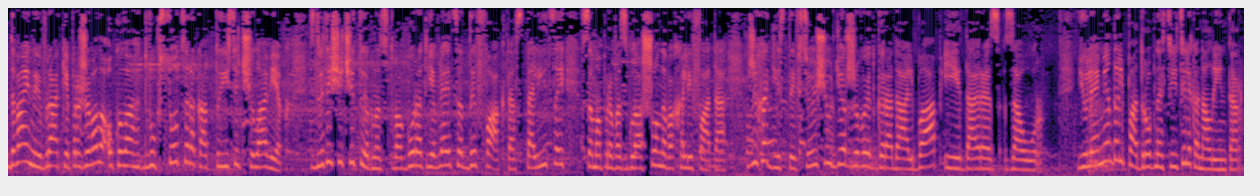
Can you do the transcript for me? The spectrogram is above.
До войны в Раке проживало около 240 тысяч человек. С 2014 город является де-факто столицей самопровозглашенного халифата. Джихадисты все еще удерживают города Аль-Баб и Дайрез-Заур. Юлия Мендель, подробности телеканал Интер.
